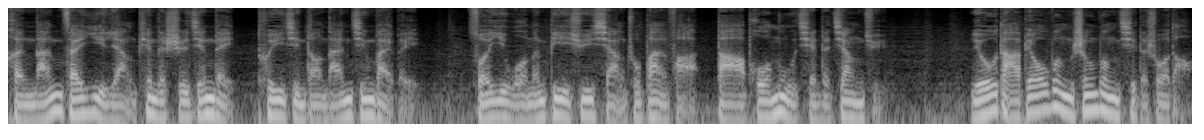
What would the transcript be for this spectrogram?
很难在一两天的时间内推进到南京外围，所以我们必须想出办法打破目前的僵局。”刘大彪瓮声瓮气地说道，“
